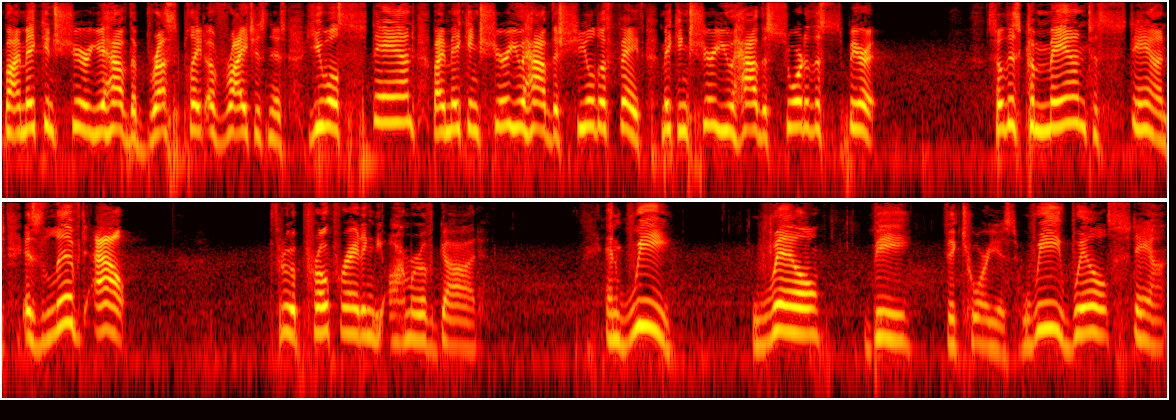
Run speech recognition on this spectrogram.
by making sure you have the breastplate of righteousness. You will stand by making sure you have the shield of faith, making sure you have the sword of the Spirit. So, this command to stand is lived out through appropriating the armor of God. And we will be victorious. We will stand.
